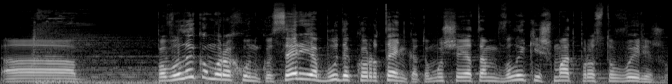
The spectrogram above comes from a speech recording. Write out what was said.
А, по великому рахунку, серія буде коротенька, тому що я там великий шмат просто виріжу.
